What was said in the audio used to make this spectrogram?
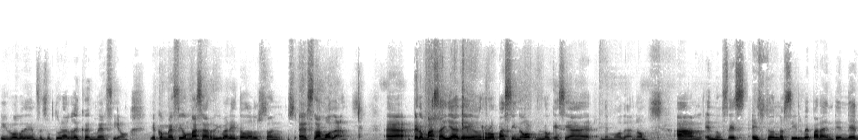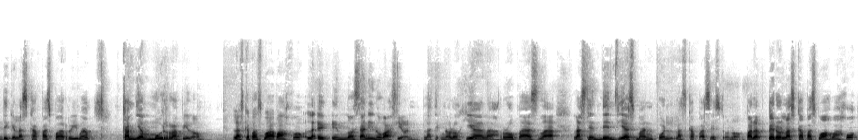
y, luego de infraestructura el comercio. Y el comercio más arriba de todo son, es la moda. Eh, pero más allá de ropa, sino lo que sea de moda, ¿no? entonces, esto nos sirve para entender de que las capas por arriba cambian muy rápido las capas por abajo eh, nos dan innovación. La tecnología, las ropas, las tendencias van por las capas esto, ¿no? pero las capas por abajo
